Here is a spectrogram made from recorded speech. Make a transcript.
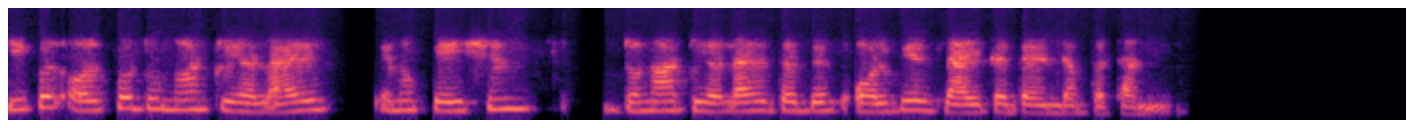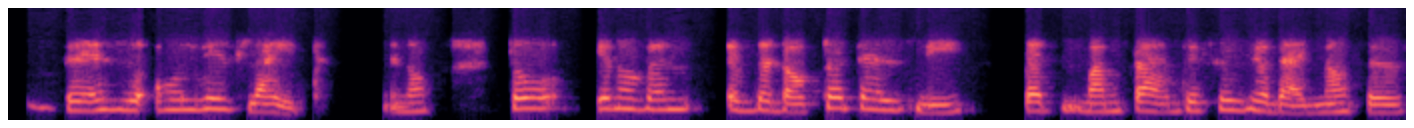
People also do not realize you know patients do not realize that there's always light at the end of the tunnel. There's always light you know. So you know when if the doctor tells me that mamta this is your diagnosis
